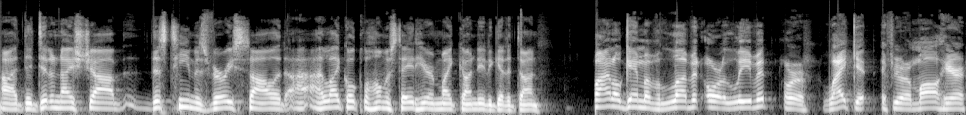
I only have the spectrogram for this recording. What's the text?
Uh, they did a nice job. This team is very solid. I, I like Oklahoma State here and Mike Gundy to get it done. Final game of love it or leave it, or like it if you're Amal here.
